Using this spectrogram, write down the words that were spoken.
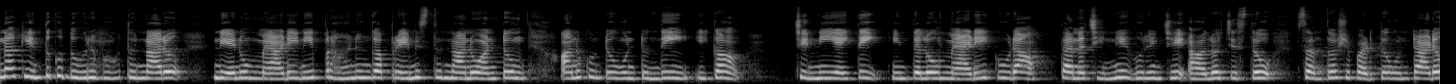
నాకెందుకు దూరం అవుతున్నారు? నేను మ్యాడీని ప్రాణంగా ప్రేమిస్తున్నాను అంటూ అనుకుంటూ ఉంటుంది. ఇక చిన్ని అయితే ఇంతలో మ్యాడీ కూడా తన చిన్ని గురించి ఆలోచిస్తూ సంతోషపడుతూ ఉంటాడు.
